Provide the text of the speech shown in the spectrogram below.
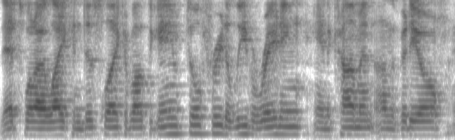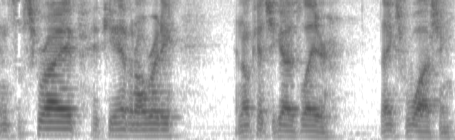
That's what I like and dislike about the game. Feel free to leave a rating and a comment on the video and subscribe if you haven't already. And I'll catch you guys later. Thanks for watching.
